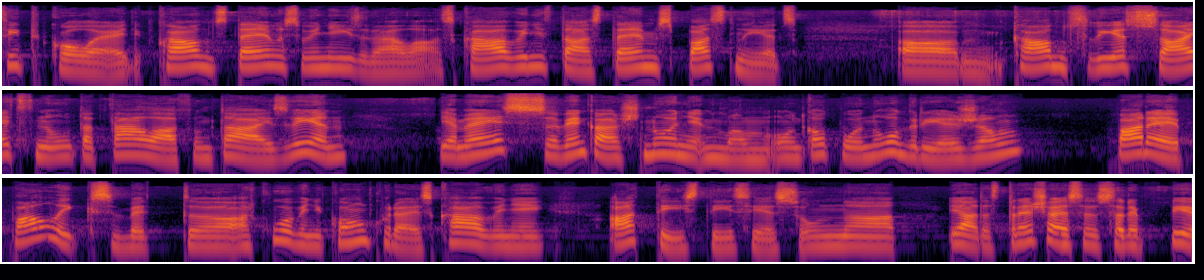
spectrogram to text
citi kolēģi, kādas tēmas viņi izvēlās, kā viņi tās tēmas pasniedz, um, kādus viesus aicina, un tā tālāk, un tā aizvien. Uh, Ja mēs vienkārši noņemam un kaut ko nogriežam, pārējie paliks, bet uh, ar ko viņi konkurēs, kā viņi attīstīsies. Un, uh, jā, tas trešais, es arī pie,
